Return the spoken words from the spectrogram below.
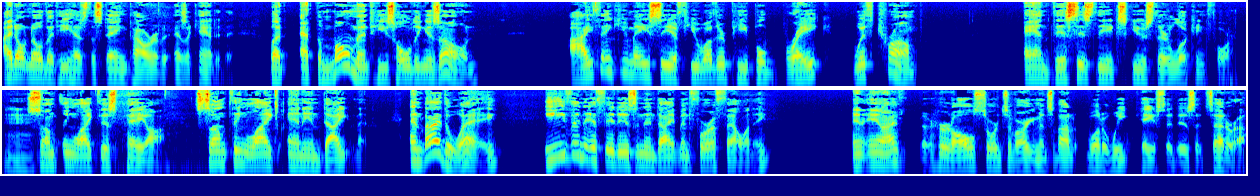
I don't know that he has the staying power of, as a candidate, but at the moment, he's holding his own. I think you may see a few other people break with Trump, and this is the excuse they're looking for. Mm-hmm. Something like this payoff, something like an indictment. And by the way, even if it is an indictment for a felony, and, and I've heard all sorts of arguments about what a weak case it is, et cetera.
